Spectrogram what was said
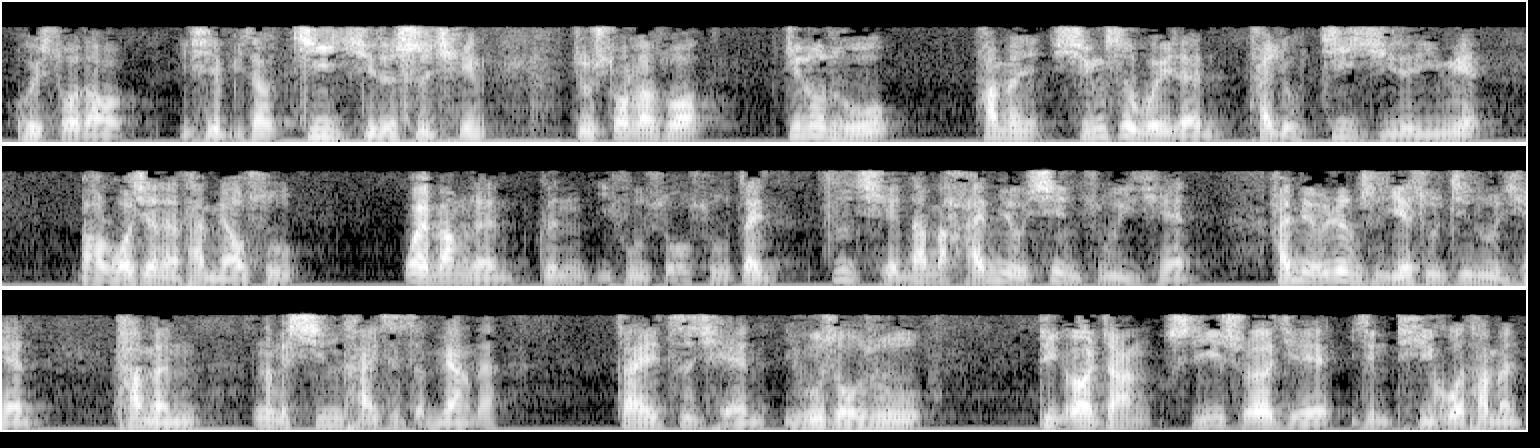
会说到一些比较积极的事情，就说到说基督徒他们行事为人，他有积极的一面。保罗现在他描述。外邦人跟以弗所书在之前，他们还没有信主以前，还没有认识耶稣基督以前，他们那个心态是怎么样的？在之前以弗所书第二章十一十二节已经提过，他们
